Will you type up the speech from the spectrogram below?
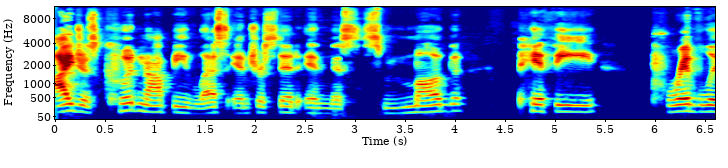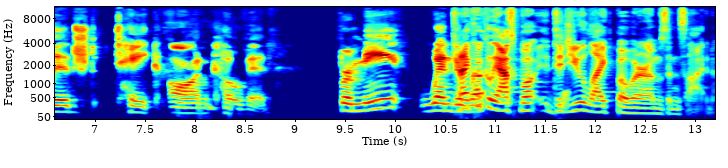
I just could not be less interested in this smug, pithy, privileged take on COVID. For me, when can I quickly ask, what did you like Bo Burnham's Inside?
